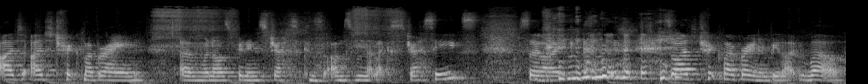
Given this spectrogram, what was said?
I'd, I'd trick my brain um, when I was feeling stressed because I'm someone that like stress eats. So like, so I'd trick my brain and be like, well,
